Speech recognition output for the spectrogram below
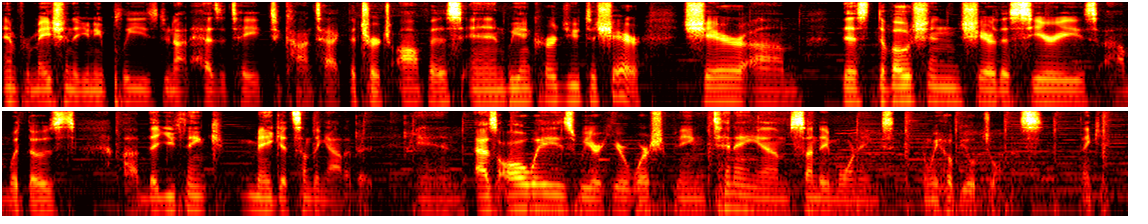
information that you need, please do not hesitate to contact the church office. And we encourage you to share, share um, this devotion, share this series um, with those uh, that you think may get something out of it. And as always, we are here worshiping 10 a.m. Sunday mornings, and we hope you'll join us. Thank you.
